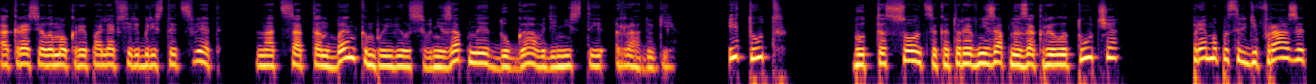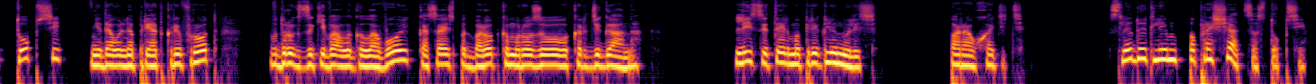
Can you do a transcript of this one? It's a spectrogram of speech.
окрасило мокрые поля в серебристый цвет, над Саттон-Бэнком появилась внезапная дуга водянистой радуги. И тут, будто солнце, которое внезапно закрыло туча, прямо посреди фразы Топси, недовольно приоткрыв рот, вдруг закивала головой, касаясь подбородком розового кардигана. Лис и Тельма переглянулись. Пора уходить. Следует ли им попрощаться с Топси?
